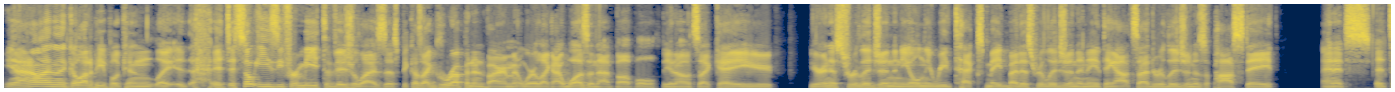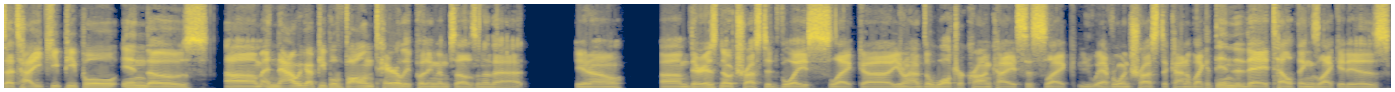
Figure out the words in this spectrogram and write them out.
Yeah, I don't I think a lot of people can like it, it's it's so easy for me to visualize this because I grew up in an environment where like I was in that bubble. You know, it's like, hey, you, you're in this religion and you only read texts made by this religion, and anything outside the religion is apostate and it's it's that's how you keep people in those um and now we got people voluntarily putting themselves into that you know um there is no trusted voice like uh you don't have the walter cronkites it's like everyone trusts to kind of like at the end of the day tell things like it is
